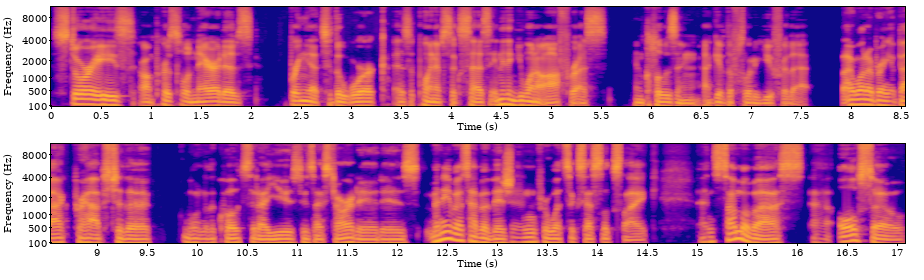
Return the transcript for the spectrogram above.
stories, our own personal narratives, bring that to the work as a point of success. Anything you want to offer us in closing, I give the floor to you for that. I want to bring it back perhaps to the one of the quotes that I used as I started is many of us have a vision for what success looks like. And some of us uh, also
